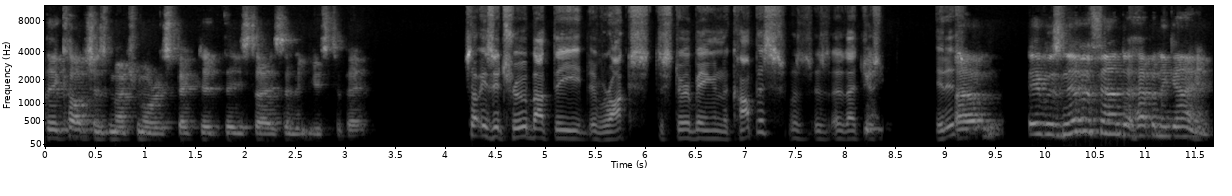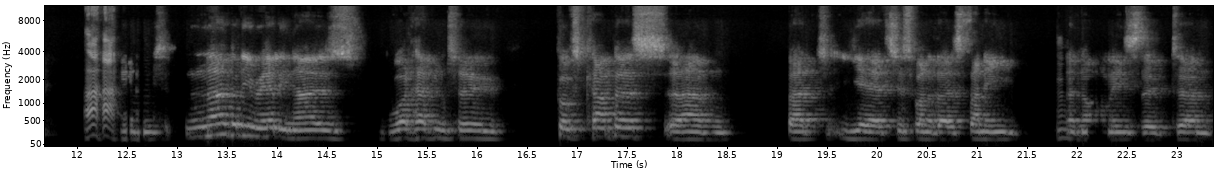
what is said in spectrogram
their culture is much more respected these days than it used to be. So is it true about the, the rocks disturbing the compass? Was is, is that just it is? Um, it was never found to happen again. and nobody really knows what happened to Cook's compass. Um, but yeah, it's just one of those funny mm-hmm. anomalies that um,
